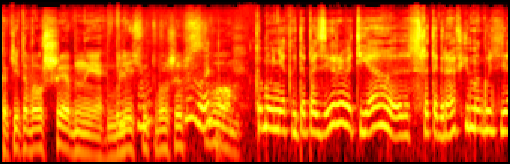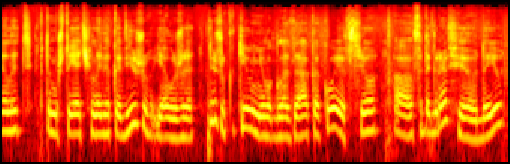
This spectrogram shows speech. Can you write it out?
какие-то волшебные, блещут волшебством. Кому некогда позировать, я э, с фотографией могу сделать, потому что я человека вижу, я уже вижу, какие у него глаза, какое все. А фотография дает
